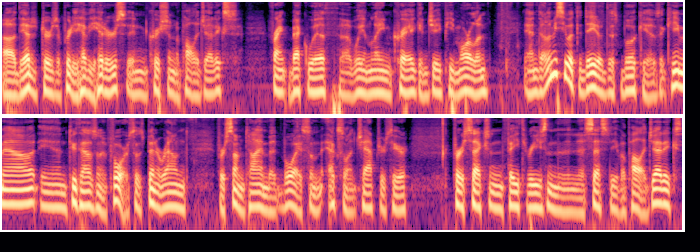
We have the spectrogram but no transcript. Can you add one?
Uh, the editors are pretty heavy hitters in Christian apologetics Frank Beckwith, uh, William Lane Craig, and J.P. Moreland. And uh, let me see what the date of this book is. It came out in 2004, so it's been around for some time, but boy, some excellent chapters here. First section, faith, reason, and the necessity of apologetics.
